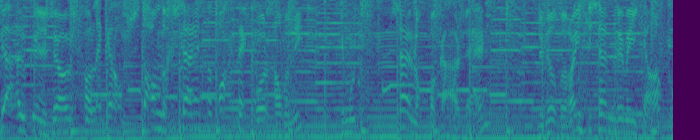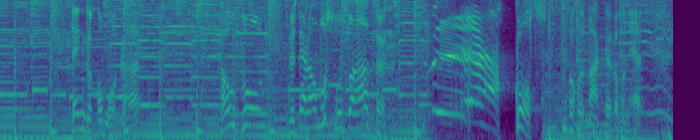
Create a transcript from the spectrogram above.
duiken en zo. Gewoon lekker opstandig zijn. Dat mag tegenwoordig allemaal niet. Je moet zuinig op elkaar zijn. De wilde randjes zijn er een beetje af. Denk nog om elkaar. Hou vol, we zijn allemaal soldaten. Kots. Oh, het maakt ook allemaal niet uit.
